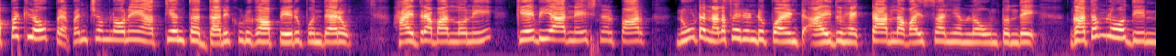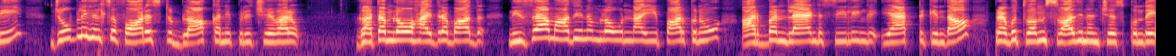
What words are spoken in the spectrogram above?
అప్పట్లో ప్రపంచంలోనే అత్యంత ధనికుడుగా పేరు పొందారు. హైదరాబాద్లోని కేబీఆర్ నేషనల్ పార్క్ నూట నలభై రెండు పాయింట్ ఐదు హెక్టార్ల వైశాల్యంలో ఉంటుంది. గతంలో దీన్ని జూబ్లీహిల్స్ ఫారెస్ట్ బ్లాక్ అని పిలిచేవారు. గతంలో హైదరాబాద్ నిజాం ఆధీనంలో ఉన్న ఈ పార్కును అర్బన్ ల్యాండ్ సీలింగ్ యాక్ట్ కింద ప్రభుత్వం స్వాధీనం చేసుకుంది.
